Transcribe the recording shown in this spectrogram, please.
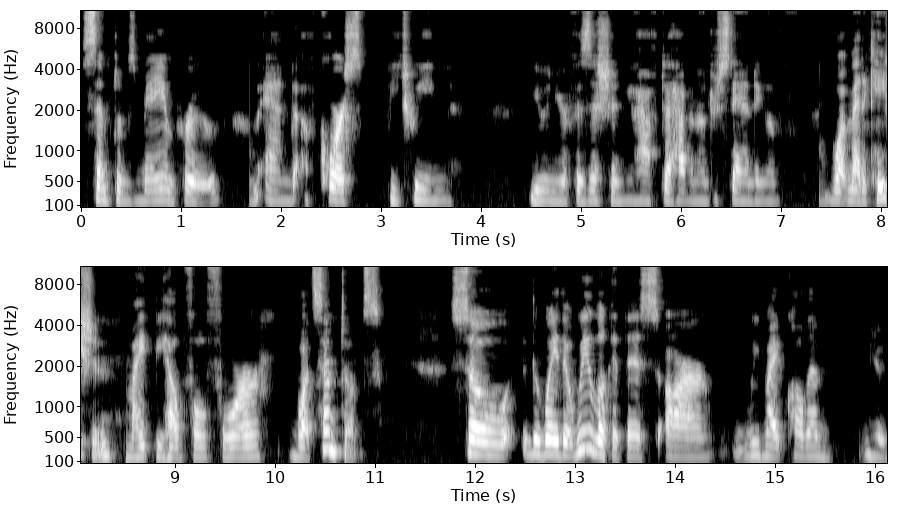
symptoms may improve. And of course, between you and your physician, you have to have an understanding of what medication might be helpful for what symptoms. So the way that we look at this are we might call them you know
